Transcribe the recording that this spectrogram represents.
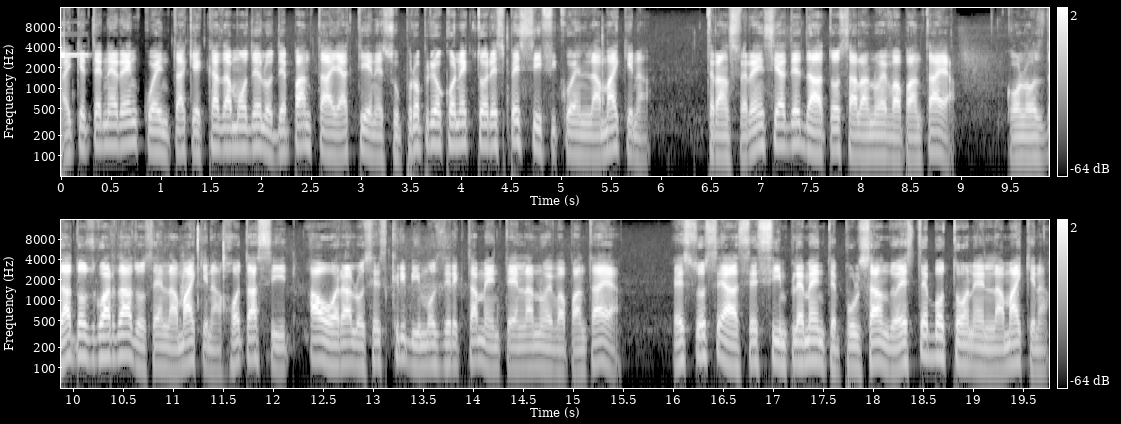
Hay que tener en cuenta que cada modelo de pantalla tiene su propio conector específico en la máquina. Transferencia de datos a la nueva pantalla. Con los datos guardados en la máquina JSeed, ahora los escribimos directamente en la nueva pantalla. Esto se hace simplemente pulsando este botón en la máquina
